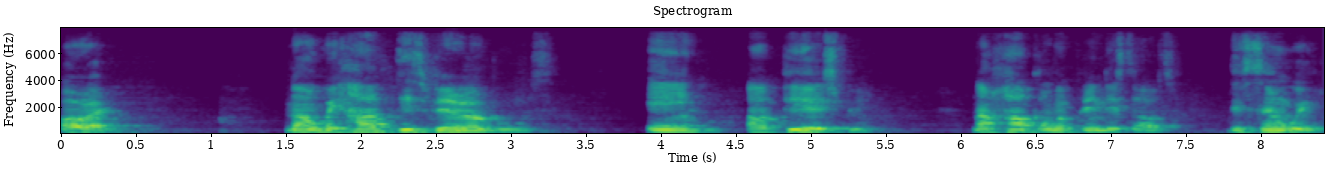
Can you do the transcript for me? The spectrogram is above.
All right. Now we have these variables in our PHP. Now how can we print this out? The same way.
